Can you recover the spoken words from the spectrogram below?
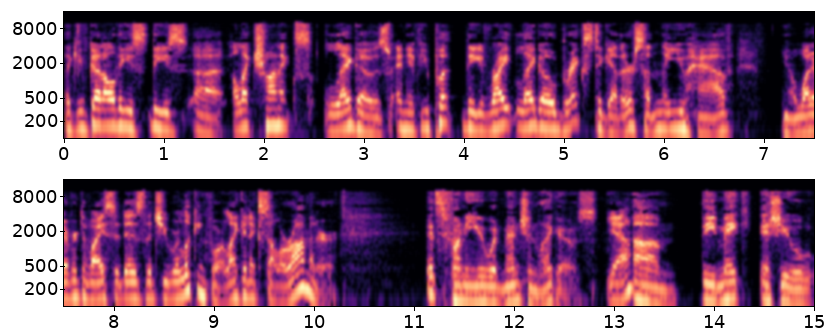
Like you've got all these, these, uh, electronics Legos and if you put the right Lego bricks together, suddenly you have, you know, whatever device it is that you were looking for, like an accelerometer. It's funny you would mention Legos. Yeah. Um, the make issue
